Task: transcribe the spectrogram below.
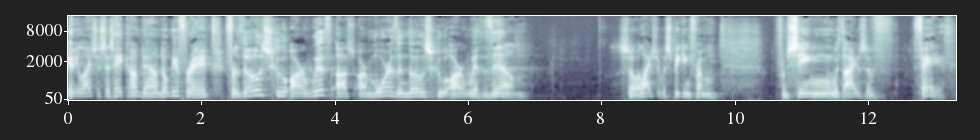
And Elisha says, Hey, calm down, don't be afraid, for those who are with us are more than those who are with them. So Elisha was speaking from, from seeing with eyes of faith.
